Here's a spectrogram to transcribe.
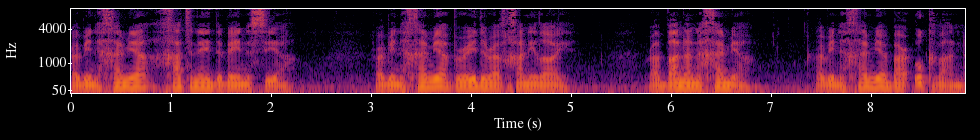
Rabbi Nechemia Chatane de Bein Nesia, Rabbi Nechemia Bereda Rav Chaniloi, Rabbana Nechemia, Rabbi Nechemia bar Ukvan,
